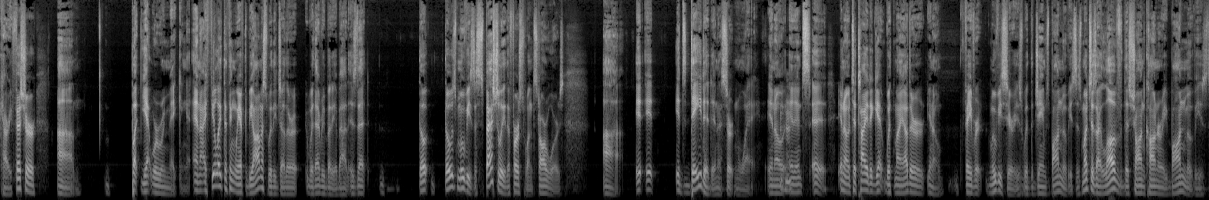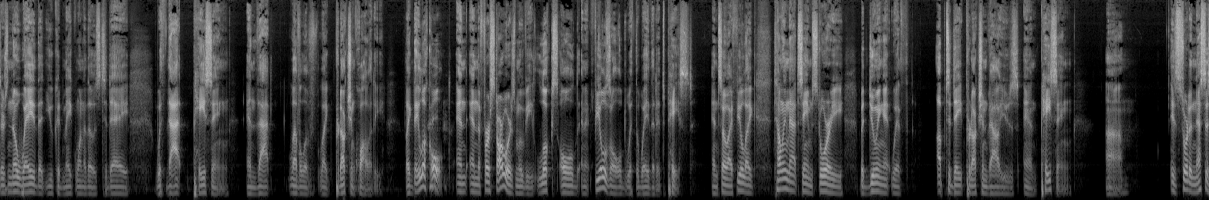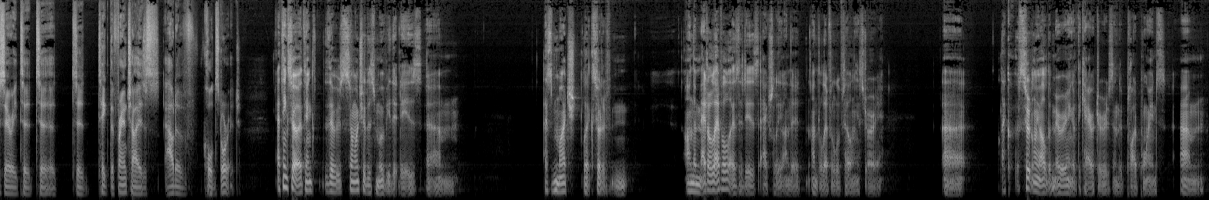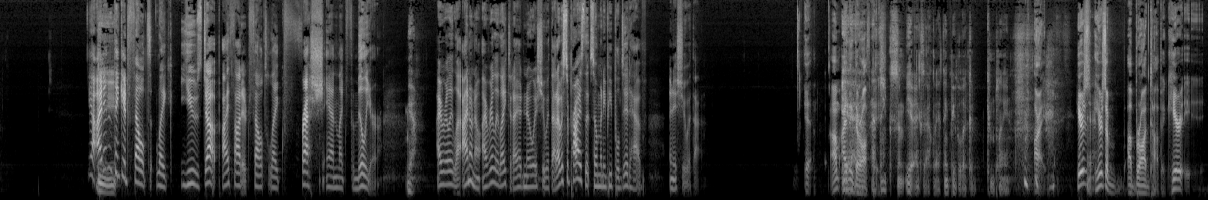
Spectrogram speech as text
Carrie Fisher. Um, but yet we're remaking it. And I feel like the thing we have to be honest with each other, with everybody about, is that th- those movies, especially the first one, Star Wars, uh, it it it's dated in a certain way, You know, and it's uh, you know to tie it again with my other you know favorite movie series with the James Bond movies. As much as I love the Sean Connery Bond movies, there's no way that you could make one of those today with that pacing and that level of like production quality. Like they look old, and and the first Star Wars movie looks old and it feels old with the way that it's paced. And so I feel like telling that same story, but doing it with up to date production values and pacing, um, is sort of necessary to to to take the franchise out of cold storage. I think so. I think there's so much of this movie that is um, as much like sort of on the meta level as it is actually on the on the level of telling a story. Uh, like certainly all the mirroring of the characters and the plot points. Um, Yeah, I didn't think it felt like used up. I thought it felt like fresh and like familiar. yeah, I really like I don't know. I really liked it. I had no issue with that. I was surprised that so many people did have an issue with that. Yeah, um, I think they're Yeah, off I base. think some. Yeah, exactly. I think people that could complain. All right. Here's here's a a broad topic. Here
